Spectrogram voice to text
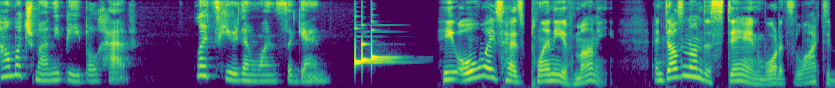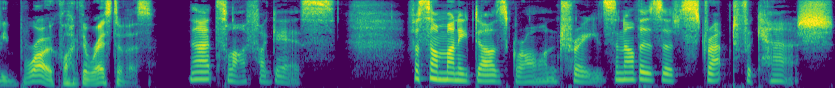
how much money people have. Let's hear them once again. He always has plenty of money and doesn't understand what it's like to be broke like the rest of us. That's life, I guess. For some, money does grow on trees, and others are strapped for cash.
